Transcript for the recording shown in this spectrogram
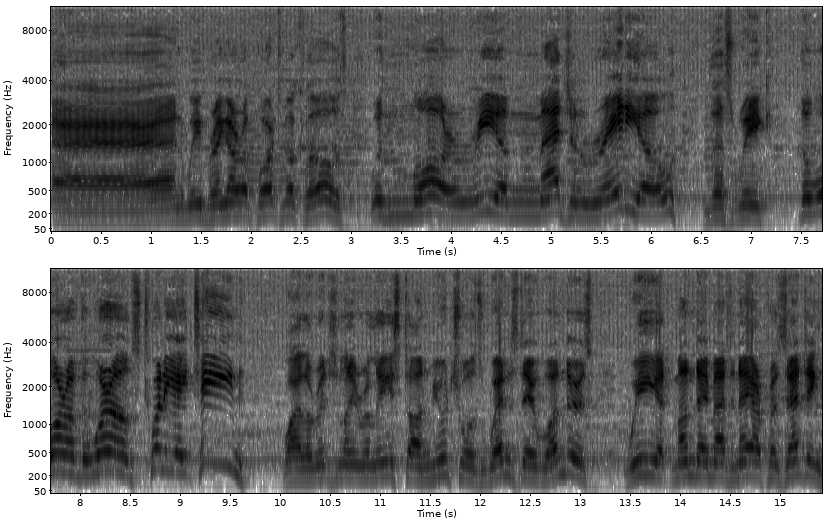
And we bring our report to a close with more Reimagine Radio this week. The War of the Worlds 2018. While originally released on Mutual's Wednesday Wonders, we at Monday Matinee are presenting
